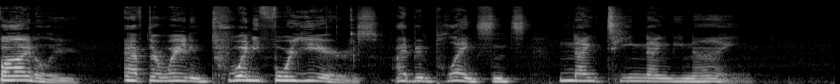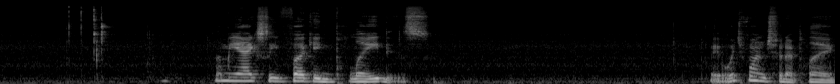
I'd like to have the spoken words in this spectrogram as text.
Finally, after waiting 24 years, I've been playing since 1999. Let me actually fucking play this. Wait, which one should I play?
